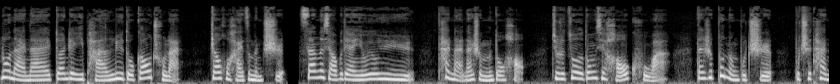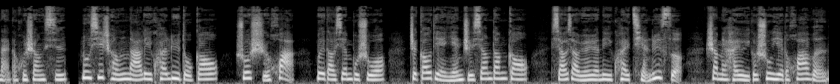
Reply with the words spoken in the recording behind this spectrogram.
陆奶奶端着一盘绿豆糕出来，招呼孩子们吃。三个小不点犹犹豫豫。太奶奶什么都好，就是做的东西好苦啊！但是不能不吃，不吃太奶奶会伤心。陆西城拿了一块绿豆糕，说实话，味道先不说，这糕点颜值相当高，小小圆圆的一块浅绿色，上面还有一个树叶的花纹，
